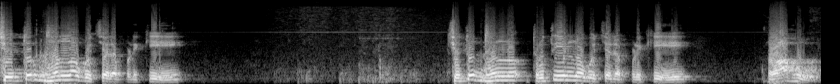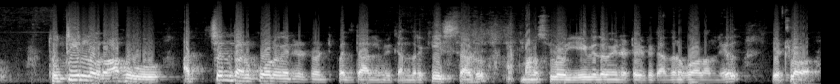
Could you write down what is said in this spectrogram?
చతుర్థంలోకి వచ్చేటప్పటికీ చతుర్థంలో తృతీయంలోకి వచ్చేటప్పటికి రాహు తృతీయంలో రాహు అత్యంత అనుకూలమైనటువంటి ఫలితాలను మీకు అందరికీ ఇస్తాడు. మనసులో ఏ విధమైనటువంటి గందరగోళం లేదు. ఎట్లో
